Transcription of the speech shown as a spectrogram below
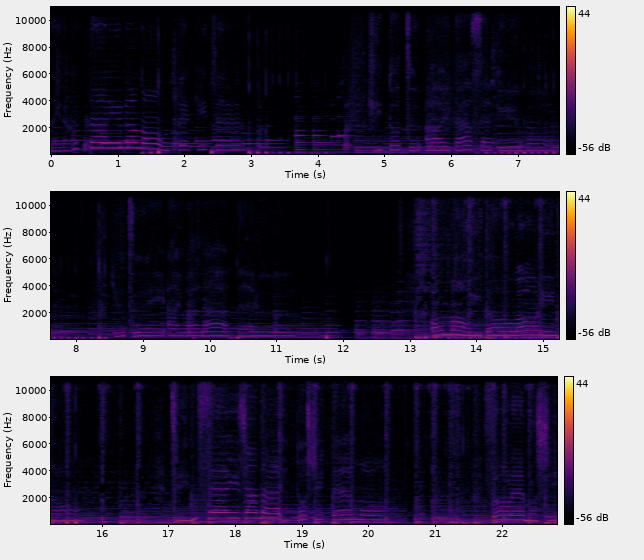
いで二人が乗ってきて一つ空いた席を譲り合い笑ってる。思い通りの人生じゃないとしてもそれも知ら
